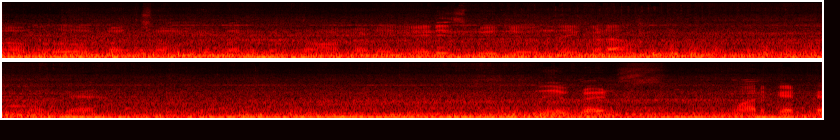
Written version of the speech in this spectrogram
మా బ్రో కొంచెం ఇబ్బంది పెడతా ఉన్నాడు. లేడీస్ పీజీ ఉంది ఇక్కడ. ఓకే? ఇది ఫ్రెండ్స్ మార్కెట్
